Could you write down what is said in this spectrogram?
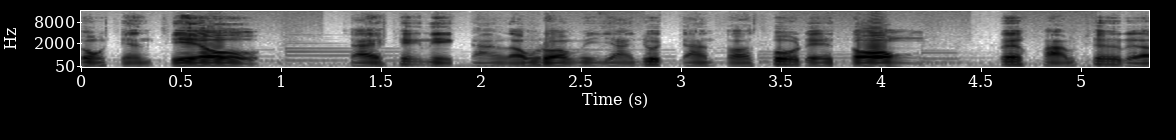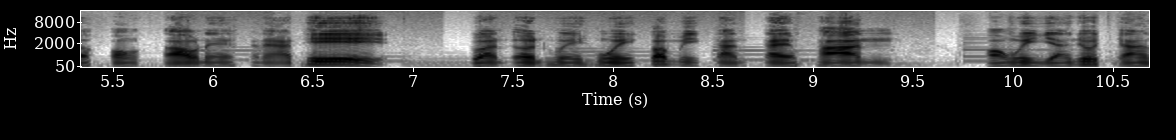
ตงเฉียนชิวใช้เทคนิคการหลอมรวมวิญญาณยุทธการต่อสู้โดยตรงด้วยความช่วยเหลือของเขาในขณะที่หยวนเอินหุยหุยก็มีการกลายพันธุ์ของวิญญาณยุทธการ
